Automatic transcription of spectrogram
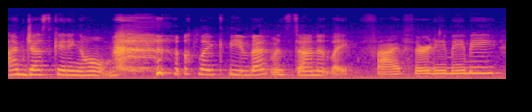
i'm just getting home. Like the event was done at like 5:30 maybe.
